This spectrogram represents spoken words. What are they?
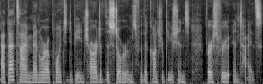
At that time, men were appointed to be in charge of the storerooms for the contributions, first fruit, and tithes.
